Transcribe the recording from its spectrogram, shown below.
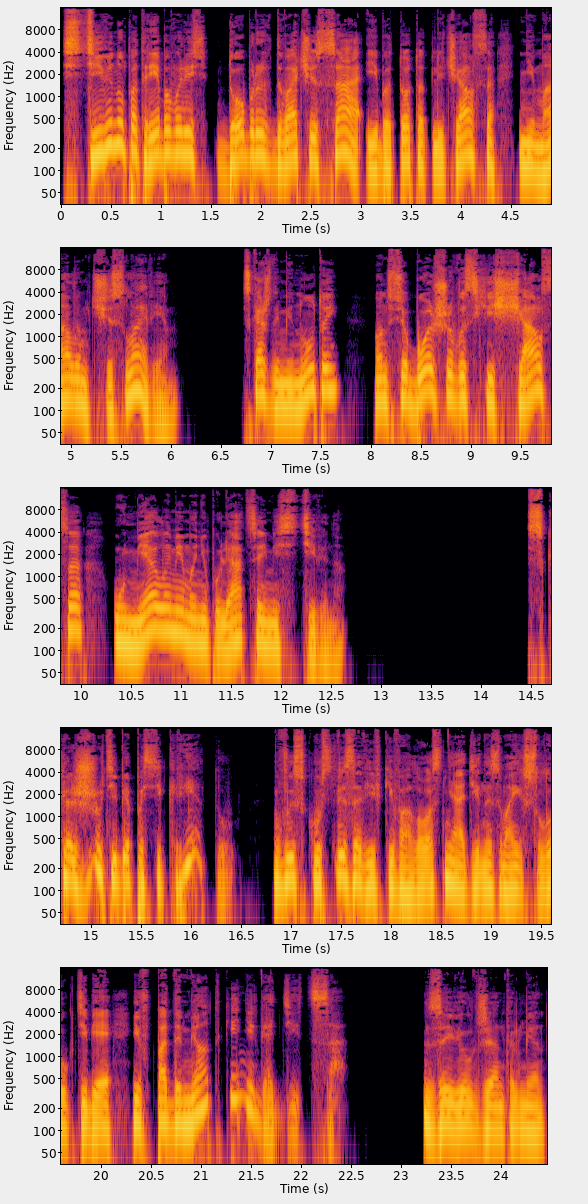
Стивену потребовались добрых два часа, ибо тот отличался немалым тщеславием. С каждой минутой он все больше восхищался умелыми манипуляциями Стивена. «Скажу тебе по секрету, в искусстве завивки волос ни один из моих слуг тебе и в подметке не годится», — заявил джентльмен.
